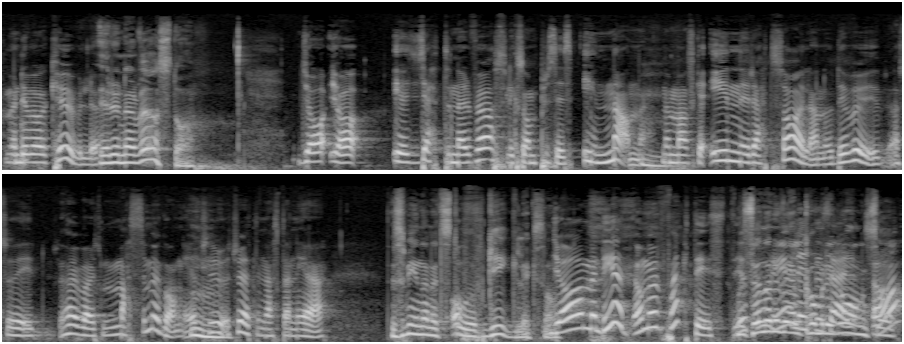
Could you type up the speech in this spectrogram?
Men det var kul. Är du nervös då? Ja, jag är jättenervös liksom precis innan Mm. när man ska in i rättssalen. Och det, var ju, alltså, det har jag varit massor med gånger. Jag, Mm. tror, jag tror att det nästan är Det är som innan ett ståuppgig liksom. Ja, men det, ja men faktiskt. Men Jag sen när du väl kommer så här- igång så- Ja,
